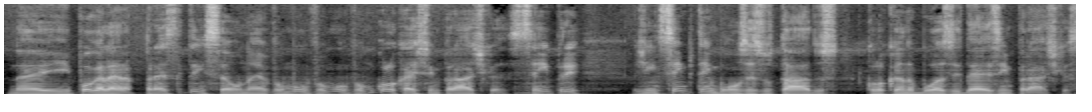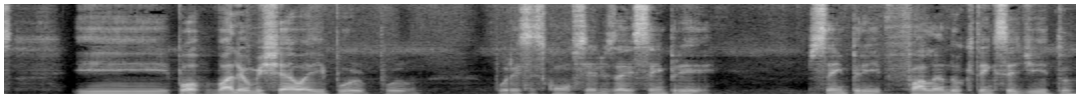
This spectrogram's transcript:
Né? E, pô, galera, presta atenção, né? Vamos, vamos, vamos colocar isso em prática. Sempre, a gente sempre tem bons resultados colocando boas ideias em práticas. E, pô, valeu, Michel, aí, por, por, por esses conselhos aí, sempre, sempre falando o que tem que ser dito.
